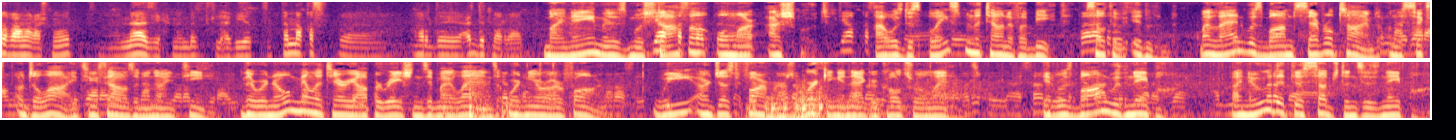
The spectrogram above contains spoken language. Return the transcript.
مصطفى عمر عشموت نازح من بلدة الهبيط تم قصف أرضي عدة مرات My name is Mustafa Omar Ashmut. I was displaced from the town of Abid, south of Idlib. My land was bombed several times on the 6th of July 2019. There were no military operations in my lands or near our farm. We are just farmers working in agricultural lands. It was bombed with napalm. I knew that this substance is napalm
